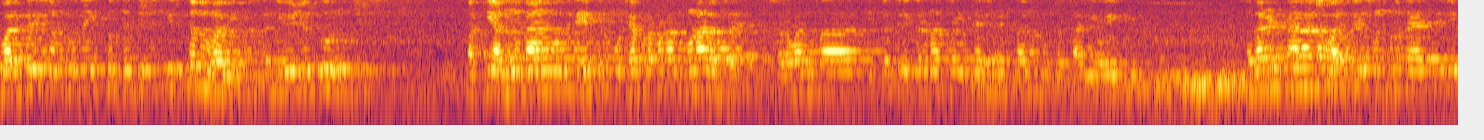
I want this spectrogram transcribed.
वारकरी सांप्रदायिक पद्धतीने कीर्तन व्हावी असं नियोजन करून बाकी अन्नदान वगैरे हे तर मोठ्या प्रमाणात होणारच आहे. सर्वांचा एकत्रीकरणाचाही त्या निमित्तानं मोठं कार्य होईल. साधारणतः वारकरी संप्रदायातले जे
